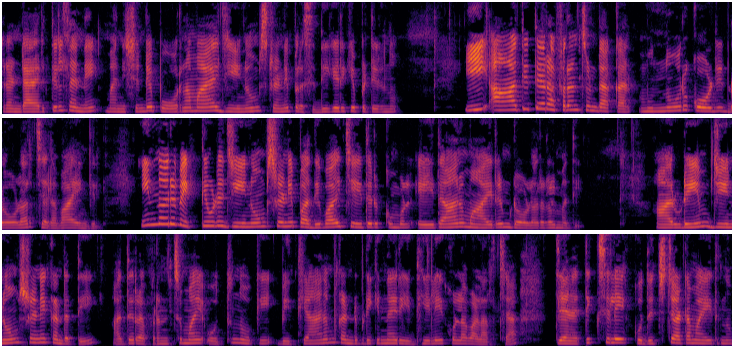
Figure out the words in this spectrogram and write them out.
രണ്ടായിരത്തിൽ തന്നെ മനുഷ്യന്റെ പൂർണമായ ജീനോം ശ്രേണി പ്രസിദ്ധീകരിക്കപ്പെട്ടിരുന്നു. ഈ ആദ്യത്തെ റെഫറൻസ് ഉണ്ടാക്കാൻ മുന്നൂറ് കോടി ഡോളർ ചെലവായെങ്കിൽ ഇന്നൊരു വ്യക്തിയുടെ ജീനോം ശ്രേണി പതിവായി ചെയ്തെടുക്കുമ്പോൾ ഏതാനും ആയിരം ഡോളറുകൾ മതി. ആരുടെയും ജീനോം ശ്രേണി കണ്ടെത്തി അത് റെഫറൻസുമായി ഒത്തുനോക്കി വ്യതിയാനം കണ്ടുപിടിക്കുന്ന രീതിയിലേക്കുള്ള വളർച്ച ജനറ്റിക്സിലെ കുതിച്ചുചാട്ടമായിരുന്നു.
